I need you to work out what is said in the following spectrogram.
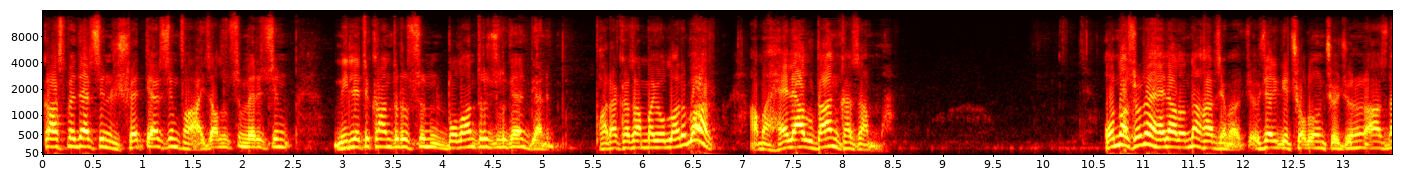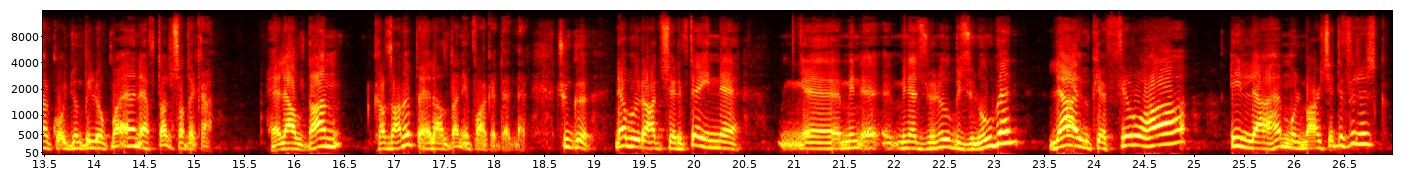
gasp edersin, rüşvet yersin, faiz alırsın, verirsin, milleti kandırırsın, dolandırıcılık yani para kazanma yolları var. Ama helaldan kazanma. Ondan sonra da helalından harcama. Özellikle çoluğun çocuğunun ağzına koyduğun bir lokma en eftal sadaka. Helaldan kazanıp helaldan infak edenler. Çünkü ne buyuruyor hadis-i şerifte? İnne e, e, mine zunubi zunuben la yukeffiruha illa hemmul ma'işeti fi rızk.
